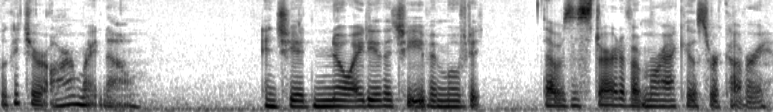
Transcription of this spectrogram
look at your arm right now. And she had no idea that she even moved it. That was the start of a miraculous recovery.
